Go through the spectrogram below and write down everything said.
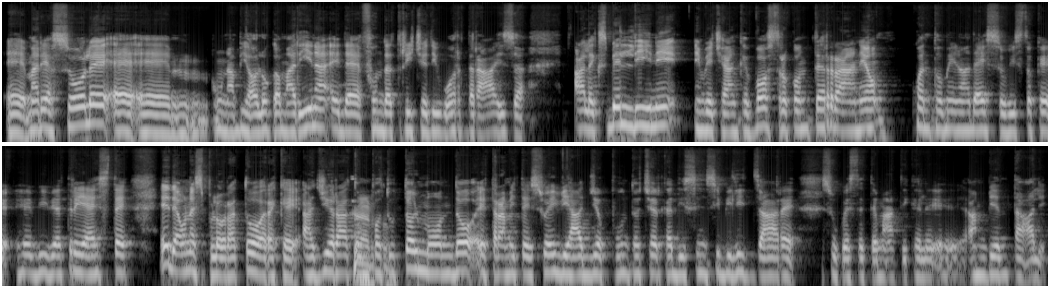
Eh, Maria Sole è, è, mm, una biologa marina ed è fondatrice di World Rise. Alex Bellini invece è anche vostro conterraneo, quantomeno adesso visto che eh, vive a Trieste ed è un esploratore che ha girato certo. un po' certo. tutto il mondo e tramite i suoi viaggi appunto cerca di sensibilizzare su queste tematiche ambientali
